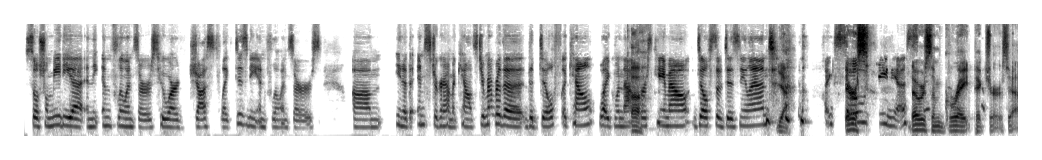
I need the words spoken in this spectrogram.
social media and the influencers who are just like disney influencers. Um, you know the instagram accounts. Do you remember the the dilf account like when that first came out dilfs of disneyland? Yeah. Like so was, genius. there were some great pictures yeah.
